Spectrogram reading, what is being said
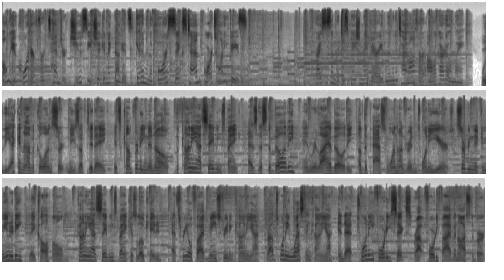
Only a quarter for tender, juicy Chicken McNuggets. Get them in the 4, 6, 10, or 20 piece. Prices and participation may vary. Limited time offer, a la carte only. With the economical uncertainties of today, it's comforting to know the Conneaut Savings Bank has the stability and reliability of the past 120 years, serving the community they call home. Conneaut Savings Bank is located at 305 Main Street in Conneaut, Route 20 West in Conneaut, and at 2046 Route 45 in Austinburg.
